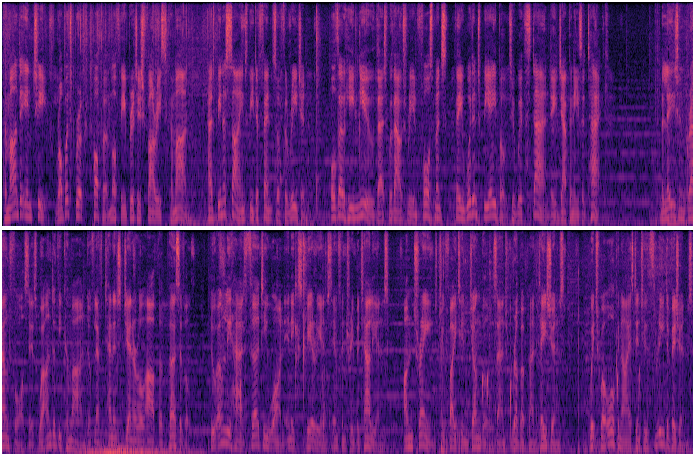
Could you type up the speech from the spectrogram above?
Commander-in-Chief Robert Brooke Popham of the British Far East Command had been assigned the defence of the region, although he knew that without reinforcements they wouldn't be able to withstand a Japanese attack. Malaysian ground forces were under the command of Lieutenant General Arthur Percival, who only had 31 inexperienced infantry battalions, untrained to fight in jungles and rubber plantations, which were organised into three divisions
